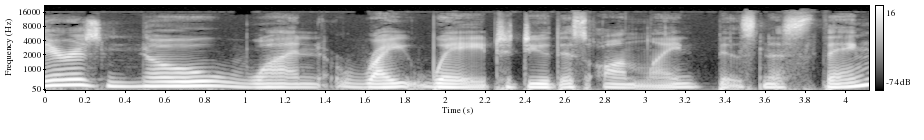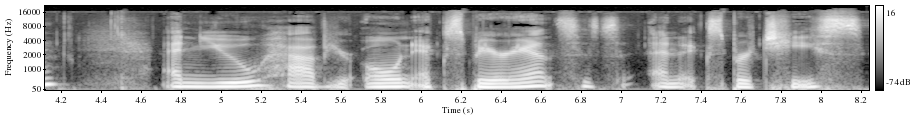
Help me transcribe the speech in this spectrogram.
There is no one right way to do this online business thing, and you have your own experiences and expertise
